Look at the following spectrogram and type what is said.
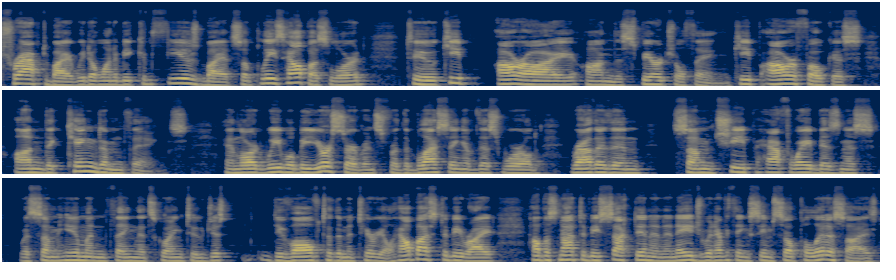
trapped by it. We don't want to be confused by it. So please help us, Lord, to keep our eye on the spiritual thing, keep our focus on the kingdom things. And Lord, we will be your servants for the blessing of this world rather than some cheap halfway business with some human thing that's going to just devolve to the material. Help us to be right. Help us not to be sucked in in an age when everything seems so politicized.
